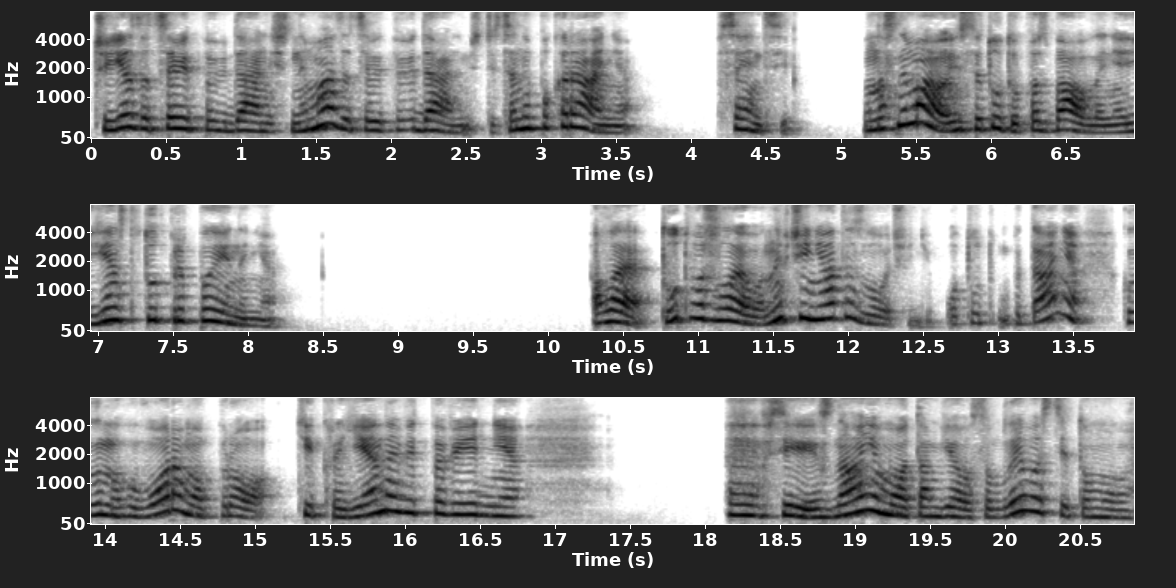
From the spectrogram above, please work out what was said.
чи є за це відповідальність? Нема за це відповідальності, це не покарання в сенсі. У нас немає інституту позбавлення, є інститут припинення. Але тут важливо не вчиняти злочинів. Отут питання, коли ми говоримо про ті країни відповідні. Е, всі знаємо, там є особливості, тому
